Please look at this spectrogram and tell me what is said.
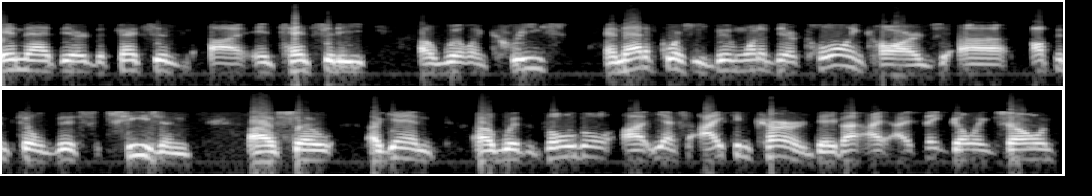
in that their defensive uh, intensity uh, will increase. And that, of course, has been one of their calling cards uh, up until this season. Uh, so, again, uh, with Vogel, uh, yes, I concur, Dave. I, I think going zone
